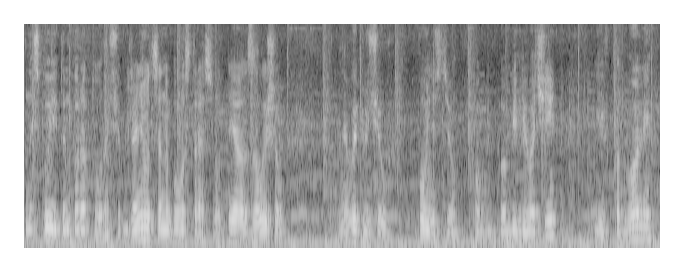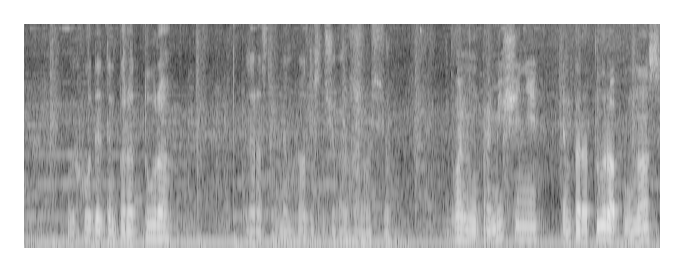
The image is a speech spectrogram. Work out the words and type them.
низької температури, щоб для нього це не було стресу. От я залишив, не виключив повністю об- обігрівачі і в підвалі виходить температура. Зараз знайдемо градусничок. Ага, ось. В підвальному приміщенні температура у нас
